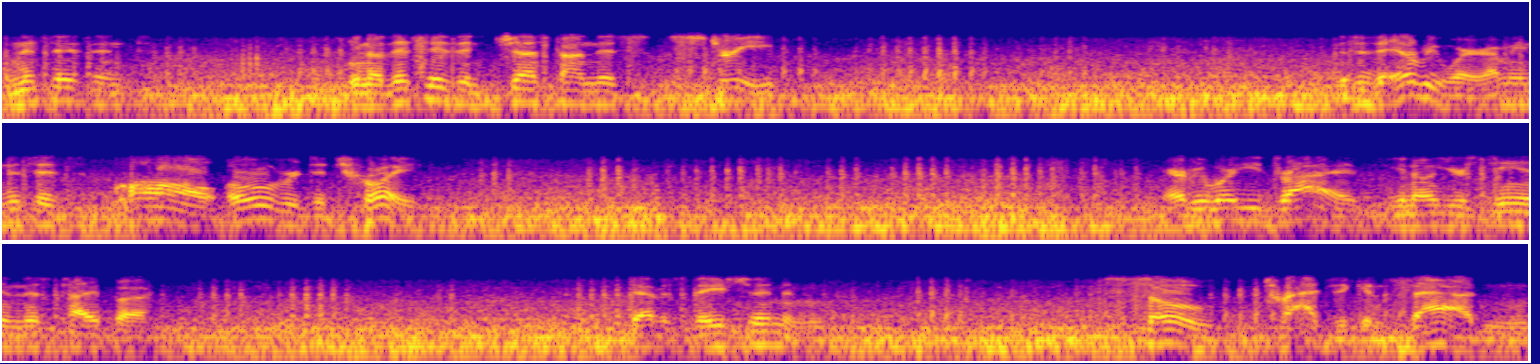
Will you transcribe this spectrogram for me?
and this isn't, you know, this isn't just on this street. This is everywhere. I mean, this is all over Detroit. Everywhere you drive, you know, you're seeing this type of devastation and so tragic and sad and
